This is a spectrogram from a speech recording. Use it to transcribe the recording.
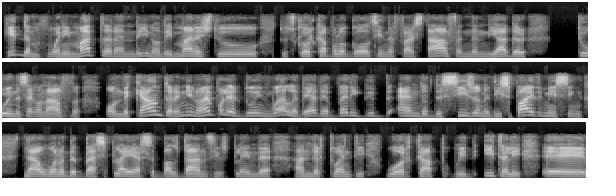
hit them when it mattered, and you know they managed to to score a couple of goals in the first half, and then the other two in the second half on the counter. And, you know, Empoli are doing well. They had a very good end of the season, despite missing now one of the best players, Baldanzi, who's playing the under 20 World Cup with Italy. Uh,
